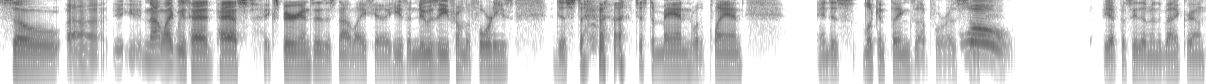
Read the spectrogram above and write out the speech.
So, uh, not like we've had past experiences. It's not like uh, he's a newsie from the '40s, just just a man with a plan, and just looking things up for us. So, whoa! yep, I see them in the background.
